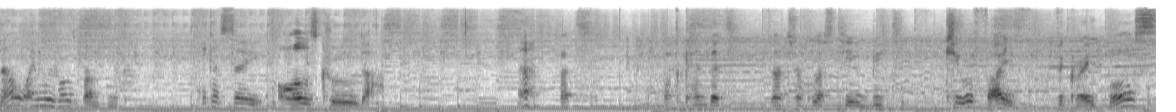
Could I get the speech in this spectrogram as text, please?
now I'm without pumping. I can say all screwed up. Ah, but but can that that Dracula still beat Q5, the great boss?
